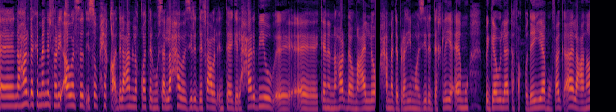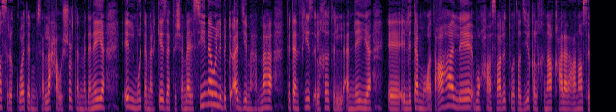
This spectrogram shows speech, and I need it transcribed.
آه، النهارده كمان الفريق أول صدقي صبحي قائد العام للقوات المسلحة وزير الدفاع والإنتاج الحربي آه، آه، كان النهارده ومعاه اللواء محمد إبراهيم وزير الداخلية قاموا بجولة تفقديه مفاجأة لعناصر القوات المسلحة والشرطة المدنية المتمركزة في شمال سيناء واللي بتؤدي مهامها في تنفيذ الخطط الأمنية اللي تم وضعها لمحاصرة وتضييق الخناق على العناصر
